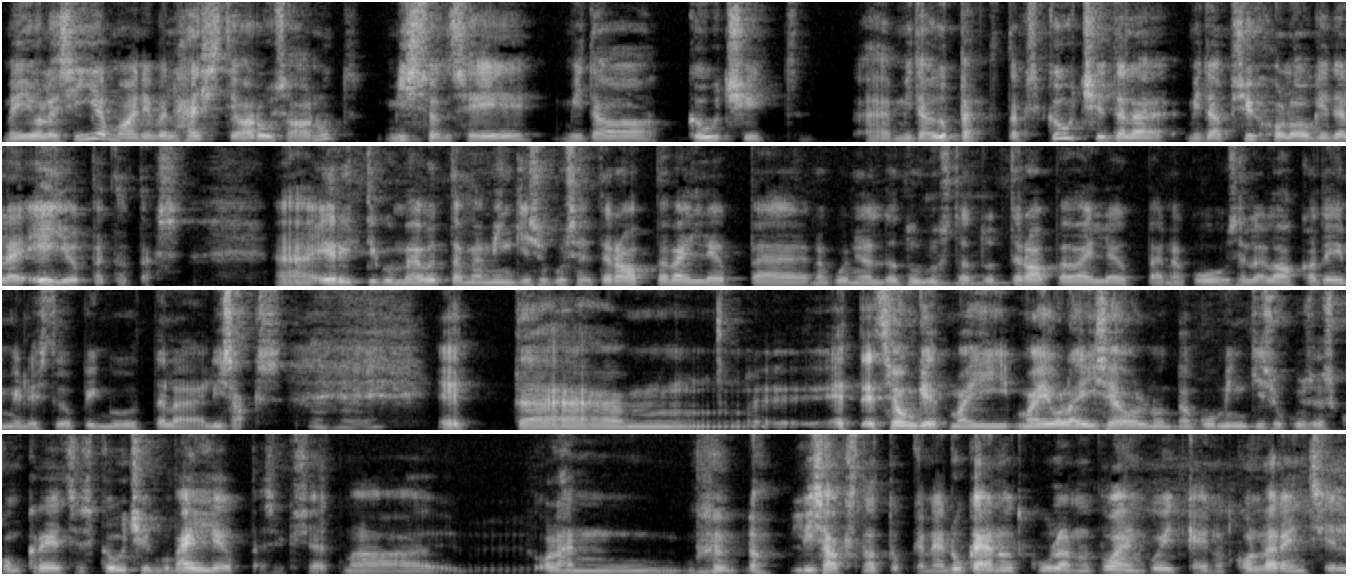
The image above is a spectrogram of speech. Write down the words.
me ei ole siiamaani veel hästi aru saanud, mis on see, mida coach'id mida õpetatakse coach idele, mida psühholoogidele ei õpetataks. Äh, eriti kui me võtame mingisuguse teraapia väljaõppe nagu nii-öelda tunnustatud mhm. teraapia väljaõppe nagu sellele akadeemiliste õpingutele lisaks mm. -hmm. et, ähm, et, et see ongi, et ma ei, ma ei ole ise olnud nagu mingisuguses konkreetses coaching'u väljaõppes, eks ju, et ma olen noh, lisaks natukene lugenud, kuulanud loenguid, käinud konverentsil.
